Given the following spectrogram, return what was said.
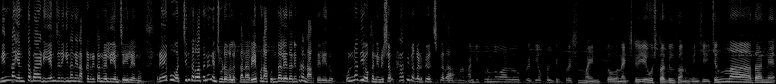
నిన్న ఎంత బ్యాడ్ ఏం జరిగినా నేను అక్కడ రిటర్న్ వెళ్ళి ఏం చేయలేను. రేపు వచ్చిన తర్వాతనే నేను చూడగలుగుతాను. రేపు నాకు ఉందా లేదా అని కూడా నాకు తెలియదు. ఉన్నది ఒక నిమిషం. హ్యాపీగా గడిపేయచ్చు కదా. అంటే ఇప్పుడున్న వాళ్ళు ప్రతి ఒక్కరు డిప్రెషన్ మైండ్తో నెక్స్ట్ ఏవో స్ట్రగుల్స్ అనుభవించి చిన్న దాన్ని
